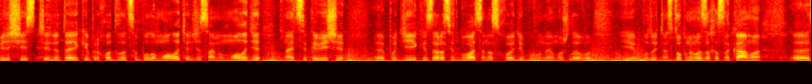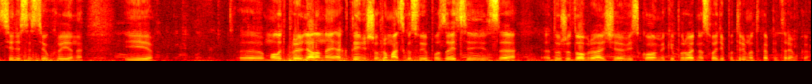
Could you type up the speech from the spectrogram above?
Більшість людей, які приходили, це було молодь, адже саме молоді найцікавіші е, події, які зараз відбуваються на сході, бо вони можливо і будуть наступними захисниками е, цілісності України. І молодь проявляла найактивнішу громадську свою позицію, і це дуже добре, адже військовим, які перебувають на сході, потрібна така підтримка.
